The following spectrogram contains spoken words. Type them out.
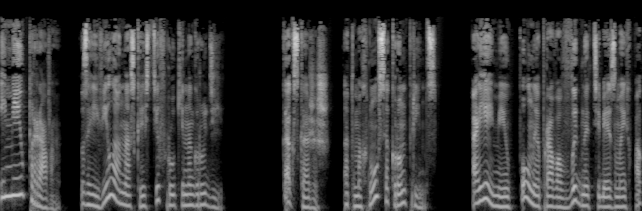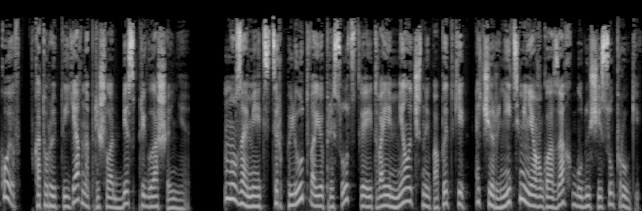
«Имею право», заявила она, скрестив руки на груди. «Как скажешь», — отмахнулся кронпринц. «А я имею полное право выгнать тебя из моих покоев, в которые ты явно пришла без приглашения. Но заметь, терплю твое присутствие и твои мелочные попытки очернить меня в глазах будущей супруги.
